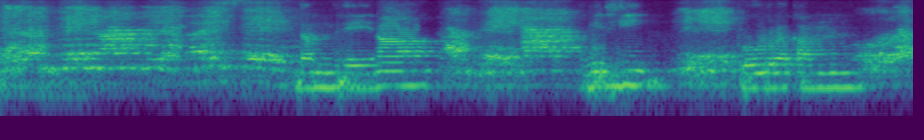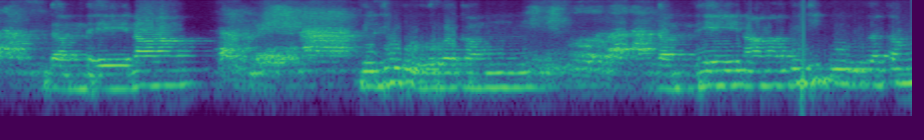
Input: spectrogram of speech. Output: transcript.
यजन्ते नामयज्ञैस्ते। दम्भेना। विधि। पूर्वकम् दम्भेना विधिपूर्वकम् दम्भेना विधिपूर्वकम्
